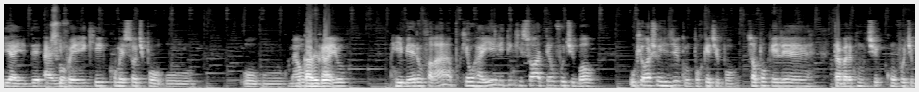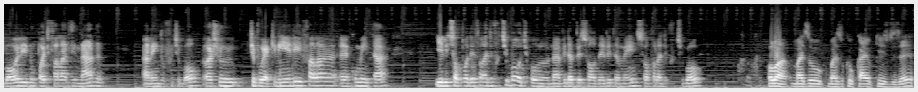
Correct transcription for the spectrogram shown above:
E aí, de- aí Show. foi aí que começou, tipo, o. O, o, é? O o Caio Caio, Ribeiro falar, ah, porque o Raí ele tem que ir só até o futebol. O que eu acho ridículo, porque, tipo, só porque ele é- trabalha com, com futebol, ele não pode falar de nada além do futebol. Eu acho, tipo, é que nem ele falar, é, comentar e ele só poder falar de futebol, tipo, na vida pessoal dele também, só falar de futebol. Luan, mas o, mas o que o Caio quis dizer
